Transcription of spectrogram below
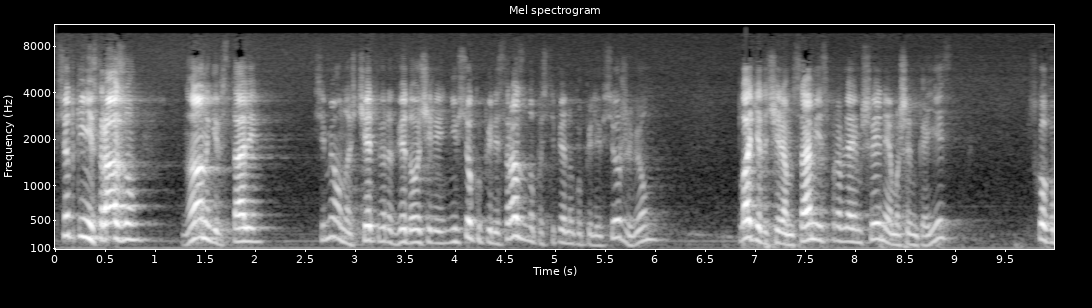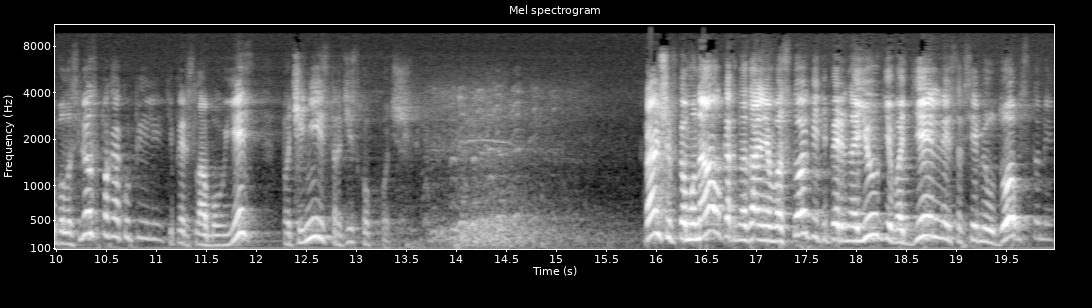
Все-таки не сразу, но на ноги встали. Семья у нас четверо, две дочери. Не все купили сразу, но постепенно купили все, живем. Платье дочерям сами исправляем, швейная машинка есть. Сколько было слез, пока купили, теперь, слава богу, есть. Почини и строчи сколько хочешь. Раньше в коммуналках на Дальнем Востоке, теперь на юге, в отдельной, со всеми удобствами.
